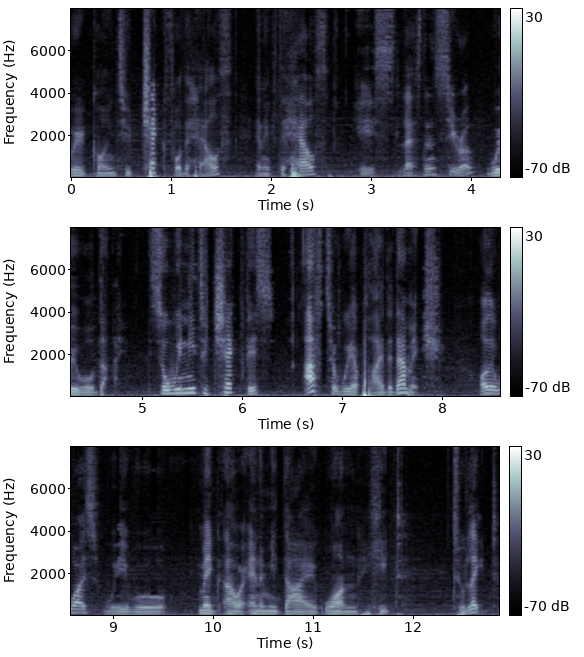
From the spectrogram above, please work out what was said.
we're going to check for the health and if the health is less than zero we will die. So we need to check this after we apply the damage. Otherwise we will make our enemy die one hit too late.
